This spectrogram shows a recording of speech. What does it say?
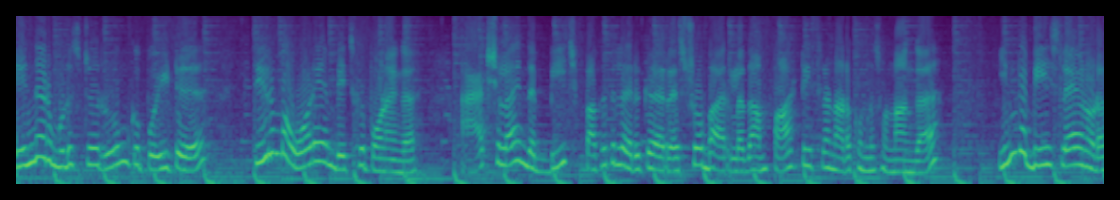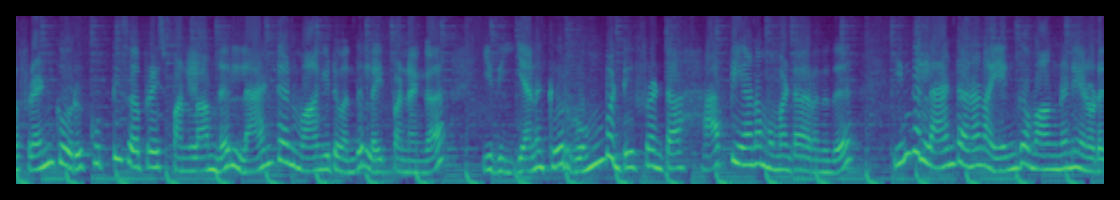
டின்னர் முடிச்சுட்டு ரூமுக்கு போயிட்டு திரும்ப ஓடையம் பீச்சுக்கு போனாங்க. ஆக்சுவலாக இந்த பீச் பக்கத்தில் இருக்கிற ரெஸ்ட்ரோ பாரில் தான் பார்ட்டிஸ்லாம் நடக்கும்னு சொன்னாங்க. இந்த பீச்சில் என்னோட ஃப்ரெண்ட்க்கு ஒரு குட்டி சர்ப்ரைஸ் பண்ணலாம்னு லேண்டன் வாங்கிட்டு வந்து லைட் பண்ணேங்க. இது எனக்கு ரொம்ப டிஃப்ரெண்ட்டாக ஹாப்பியான மொமெண்ட்டாக இருந்தது. இந்த லேண்டனை நான் எங்கே வாங்கினேன்னு என்னோட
